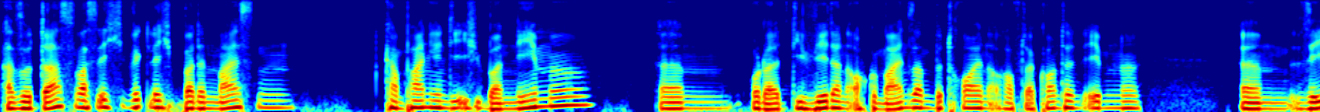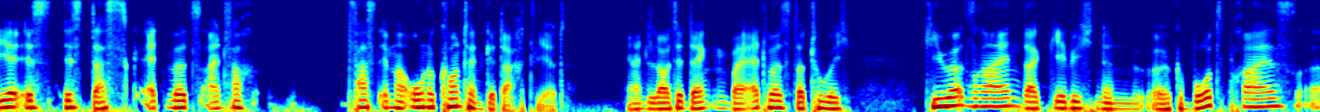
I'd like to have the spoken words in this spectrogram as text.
Also das, was ich wirklich bei den meisten Kampagnen, die ich übernehme, ähm, oder die wir dann auch gemeinsam betreuen, auch auf der Content-Ebene, ähm, sehe, ist, ist, dass AdWords einfach fast immer ohne Content gedacht wird. Ja, die Leute denken, bei AdWords, da tue ich Keywords rein, da gebe ich einen äh, Geburtspreis äh,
